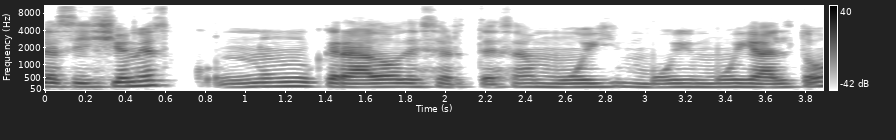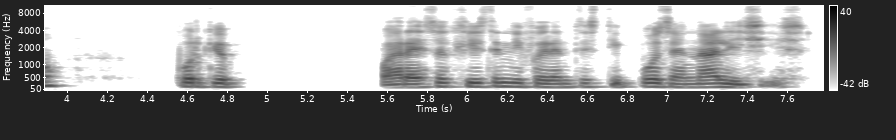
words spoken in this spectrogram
las decisiones con un grado de certeza muy, muy, muy alto, porque para eso existen diferentes tipos de análisis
